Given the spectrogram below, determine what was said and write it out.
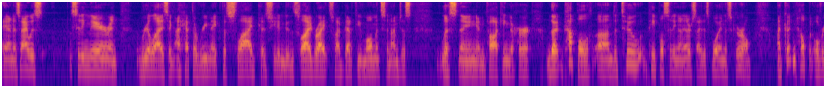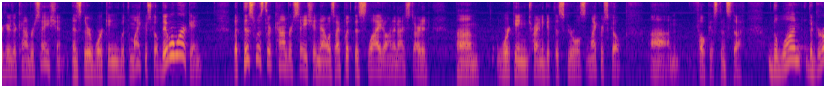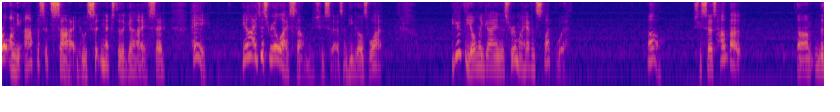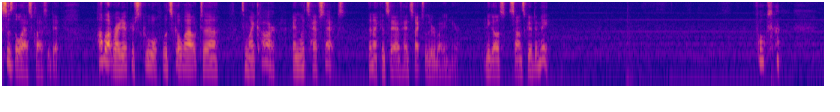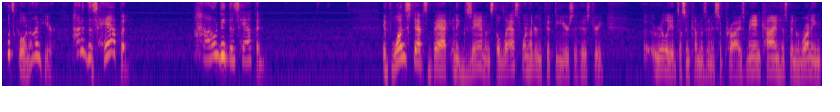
and as I was sitting there and realizing I have to remake the slide because she didn't do the slide right, so I've got a few moments and I'm just listening and talking to her. The couple, um, the two people sitting on the other side, this boy and this girl, I couldn't help but overhear their conversation as they're working with the microscope. They were working, but this was their conversation. Now, as I put this slide on and I started um, working, trying to get this girl's microscope um, focused and stuff, the one, the girl on the opposite side who was sitting next to the guy said, Hey, you know, I just realized something, she says. And he goes, What? You're the only guy in this room I haven't slept with. Oh. She says, How about, um, this is the last class of the day. How about right after school? Let's go out uh, to my car and let's have sex. Then I can say I've had sex with everybody in here. And he goes, Sounds good to me. Folks, what's going on here? How did this happen? How did this happen? If one steps back and examines the last 150 years of history, really it doesn't come as any surprise. Mankind has been running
